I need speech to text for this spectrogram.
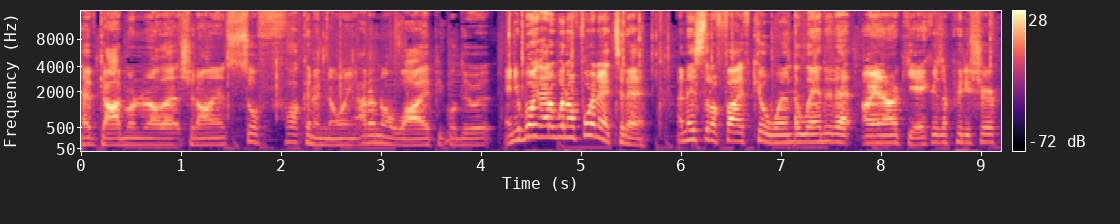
have God mode and all that shit on. It's so fucking annoying. I don't know why people do it. And your boy got a win on Fortnite today. A nice little 5 kill win. I landed at Anarchy Acres, I'm pretty sure.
